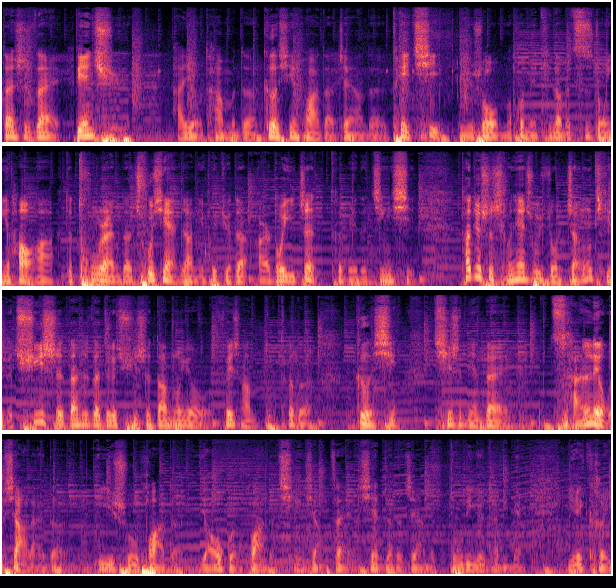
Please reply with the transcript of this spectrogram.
但是在编曲。还有他们的个性化的这样的配器，比如说我们后面听到的次中一号啊的突然的出现，让你会觉得耳朵一震，特别的惊喜。它就是呈现出一种整体的趋势，但是在这个趋势当中又有非常独特的个性。七十年代残留下来的艺术化的摇滚化的倾向，在现在的这样的独立乐团里面，也可以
